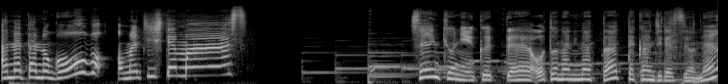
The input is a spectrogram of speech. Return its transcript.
あなたのご応募お待ちしてます。選挙に行くって大人になったって感じですよね。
